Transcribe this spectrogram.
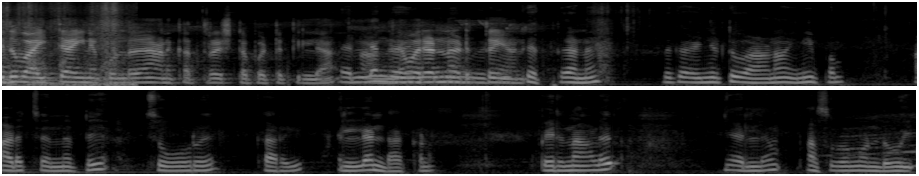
ഇത് വൈറ്റ് അതിനെ കൊണ്ട് എനിക്ക് അത്ര ഇഷ്ടപ്പെട്ടിട്ടില്ല. അങ്ങനെ ഒരെണ്ണം എടുത്ത് ഞാൻ. എത്താണ് ഇത് കഴിഞ്ഞിട്ട് വേണം ഇനിയിപ്പം അവിടെ ചെന്നിട്ട് ചോറ് കറി എല്ലാം ഉണ്ടാക്കണം. പെരുന്നാൾ എല്ലാം അസുഖം കൊണ്ടുപോയി.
